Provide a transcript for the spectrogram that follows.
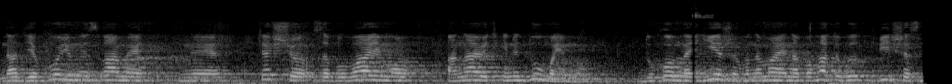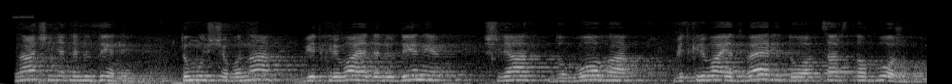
над якою ми з вами не те, що забуваємо, а навіть і не думаємо. Духовна їжа вона має набагато більше значення для людини, тому що вона відкриває для людини шлях до Бога, відкриває двері до Царства Божого.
